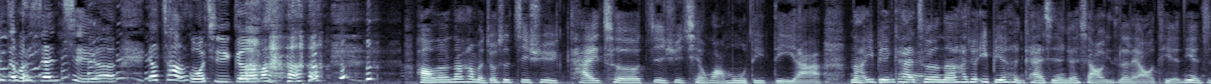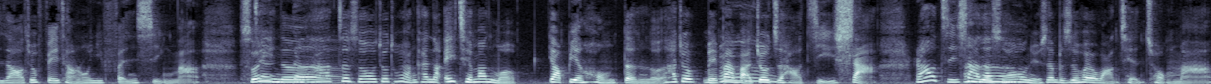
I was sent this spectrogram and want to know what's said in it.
你怎么生气了？要唱国旗歌吗？好了，那他们就是继续开车，继续前往目的地啊。那一边开车呢，他就一边很开心的跟小姨子聊天。你也知道，就非常容易分心嘛。所以呢，的他这时候就突然看到，哎，前方怎么要变红灯了？他就没办法，就只好急刹。嗯、然后急刹的时候，嗯、女生不是会往前冲吗？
